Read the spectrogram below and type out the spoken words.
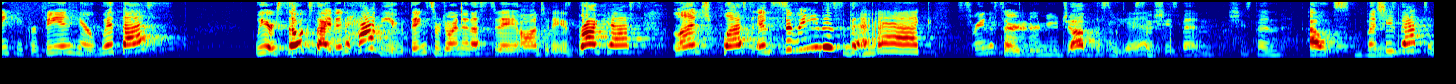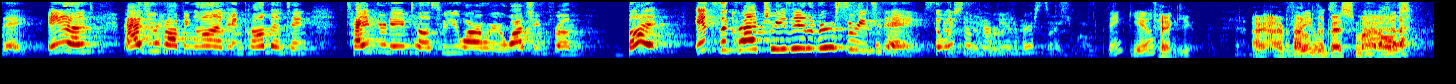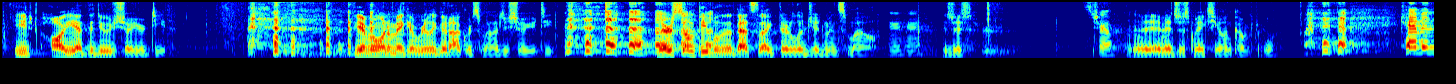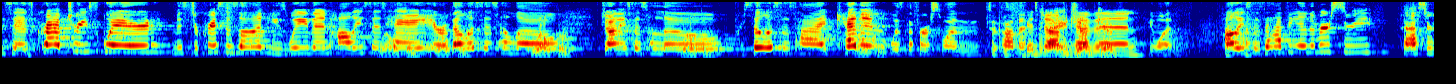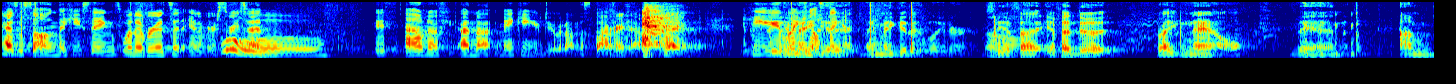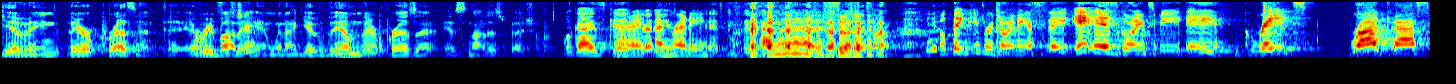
thank you for being here with us. We are so excited to have you. Thanks for joining us today on today's broadcast. Lunch Plus and Serena's back. I'm back. Serena started her new job this week, so she's been she's been out, but mm-hmm. she's back today. And as you're hopping on and commenting, type your name, tell us who you are, where you're watching from. But it's the Crabtree's anniversary today, so wish them happy anniversary. Thank you. Thank you. I, I found the best smiles. You, all you have to do is show your teeth. if you ever want to make a really good awkward smile, just show your teeth. There are some people that that's like their legitimate smile. Mm-hmm. It's just, It's true. and it just makes you uncomfortable. Kevin says Crabtree squared. Mr. Chris is on. He's waving. Holly says Welcome, hey. welcome. Arabella says hello. Welcome. Johnny says hello. Welcome. Priscilla says hi. Kevin Welcome. was the first one to Kevin. comment Good today. job, Good job, Kev. Kevin. He won. Holly says happy anniversary. Pastor has a song that he sings whenever it's an anniversary. Ooh. if I don't know if you, I'm not making you do it on the spot right now, but he They like may he'll get sing it. it. They may get it later. See, if oh. I, if I do it right now, then I'm giving their present to everybody. And when I give them their present, it's not as special. Well, guys, get All right, ready. I'm ready. It's, it's happening. It's so fun. well, thank you for joining us today. It is going to be a great broadcast.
